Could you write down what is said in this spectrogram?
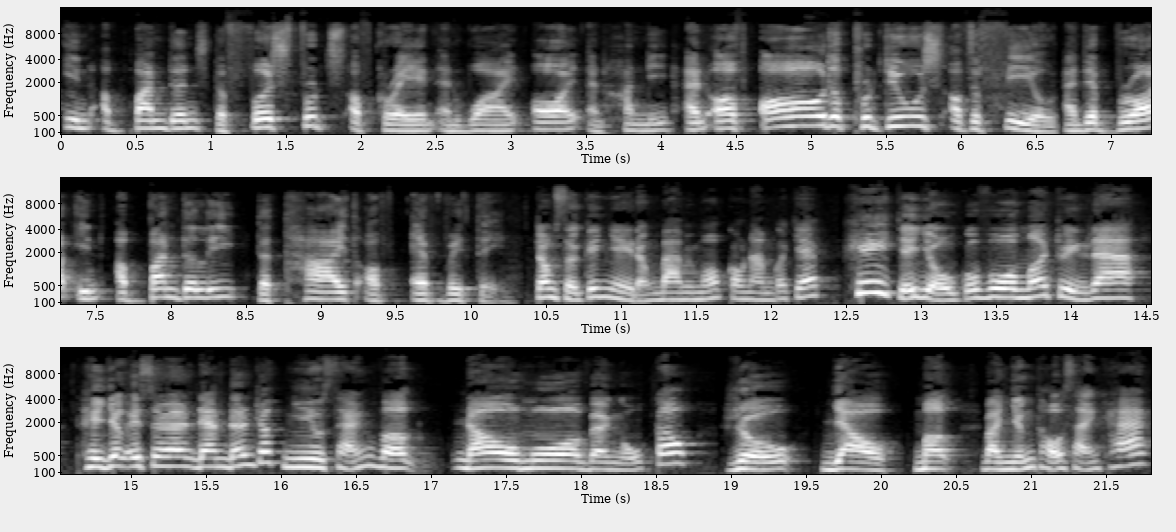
in abundance the first fruits of grain and wine, oil and honey, and of all the produce of the field, and they brought in abundantly the tithe of everything. Trong sự ký nhì đoạn 31 câu 5 có chép Khi chỉ dụ của vua mới truyền ra Thì dân Israel đem đến rất nhiều sản vật Đầu mùa về ngũ cốc, rượu, dầu, mật và những thổ sản khác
